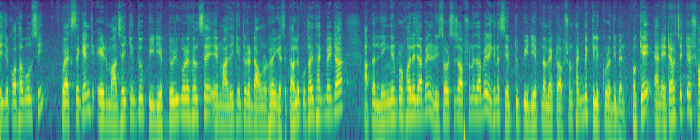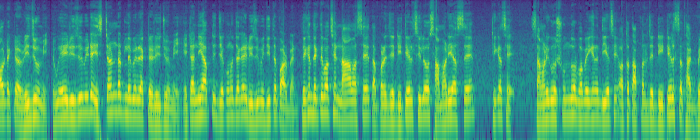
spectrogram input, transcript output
এই যে কথা বলছি কয়েক সেকেন্ড, এর মাঝেই কিন্তু পিডিএফ তৈরি করে ফেলছে, এর মাঝেই কিন্তু এটা ডাউনলোড হয়ে গেছে। তাহলে কোথায় থাকবে এটা? আপনার লিঙ্কডিন প্রোফাইলে যাবেন রিসোর্সেস অপশনে যাবেন, এখানে সেভ টু পিডিএফ নামে একটা অপশন থাকবে ক্লিক করে দিবেন ওকে অ্যান্ড এটা হচ্ছে একটা শর্ট একটা রিজিউমি এবং এই রিজিউমিটা স্ট্যান্ডার্ড লেভেলের একটা রিজিউমি এটা নিয়ে আপনি যে কোনো জায়গায় রিজিউমি দিতে পারবেন। তো এখানে দেখতে পাচ্ছেন, নাম আছে, তারপরে যে ডিটেল ছিল সামারি আছে, ঠিক আছে? সামারিগুলো সুন্দরভাবে এখানে দিয়েছে, অর্থাৎ আপনার যে ডিটেলসটা থাকবে,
